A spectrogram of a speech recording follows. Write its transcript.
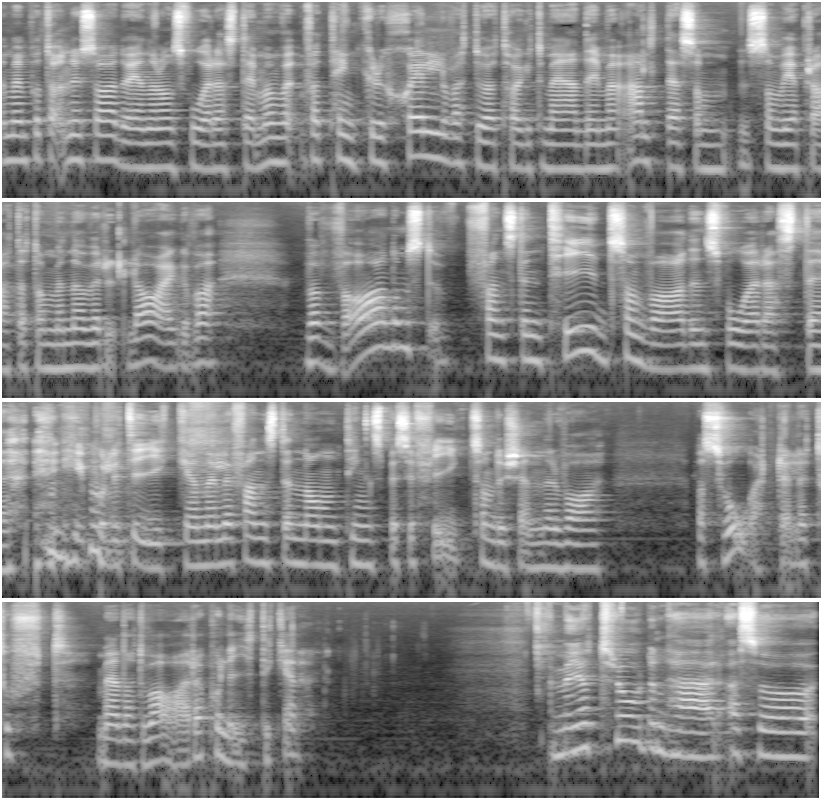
Ja, men på, nu sa du en av de svåraste, men vad, vad tänker du själv att du har tagit med dig med allt det som, som vi har pratat om, men överlag? Vad, vad var de fanns det en tid som var den svåraste i politiken? Eller fanns det någonting specifikt som du känner var, var svårt eller tufft med att vara politiker? Men jag tror den här, alltså,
